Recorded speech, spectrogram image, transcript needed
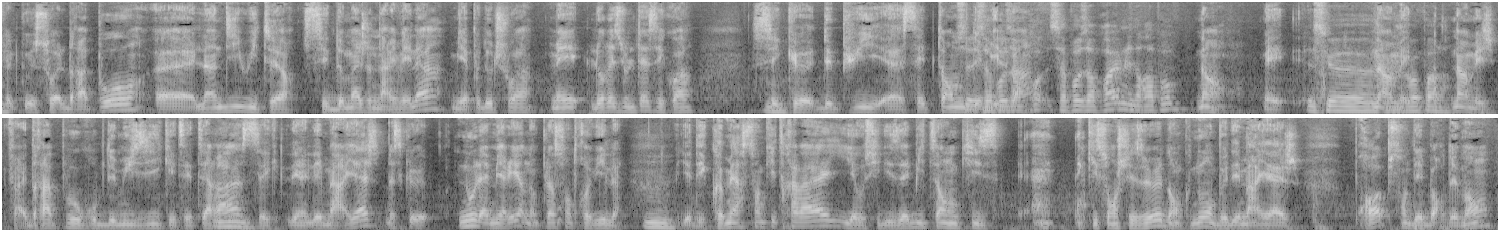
quel que soit le drapeau, euh, lundi 8 h C'est dommage d'en arriver là, mais il y a peu d'autre choix. Mais le résultat, c'est quoi? C'est que depuis euh, septembre Ça, ça pose 2020... un, pro- ça pose un problème les drapeaux? Non, mais Qu'est-ce que non, je mais, vois pas là non, mais enfin, drapeau, groupe de musique, etc. C'est que les, les mariages, parce que nous, la mairie, on est en plein centre-ville. Il y a des commerçants qui travaillent, il y a aussi des habitants qui, sont chez eux. Donc nous, on veut des mariages propres, sans débordement.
